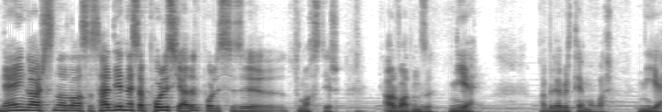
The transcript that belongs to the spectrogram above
Nəyin qarşısını alasınız? Hə deyir nəsə polis gəlir, polis sizi tutmaq istəyir. Arvadınızı. Niyə? Ha belə bir tema var. Niyə?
